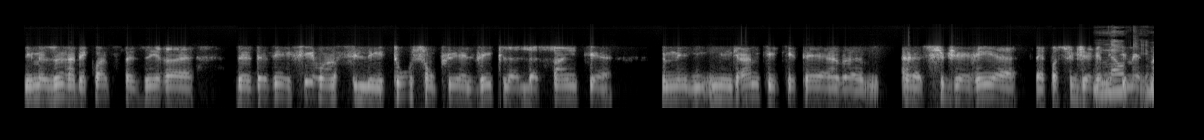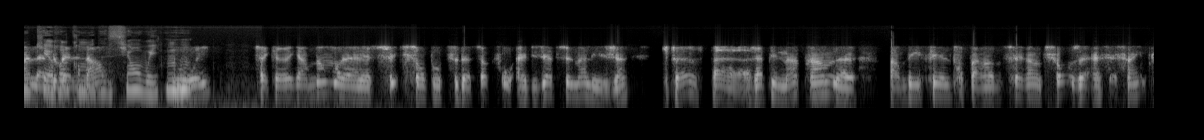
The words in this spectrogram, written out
les mesures adéquates, c'est-à-dire euh, de, de, vérifier voir si les taux sont plus élevés que le, le 5 euh, mg qui, qui, était euh, euh, suggéré, ben, pas suggéré, mais qui est maintenant la nouvelle norme. Oui. Mm -hmm. Oui. Fait que regardons ceux qui sont au-dessus de ça, il faut aviser absolument les gens qui peuvent rapidement prendre par des filtres ou par différentes choses assez simples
